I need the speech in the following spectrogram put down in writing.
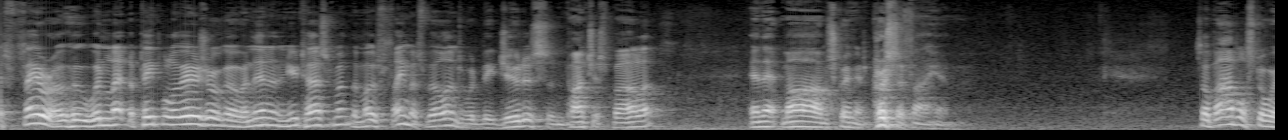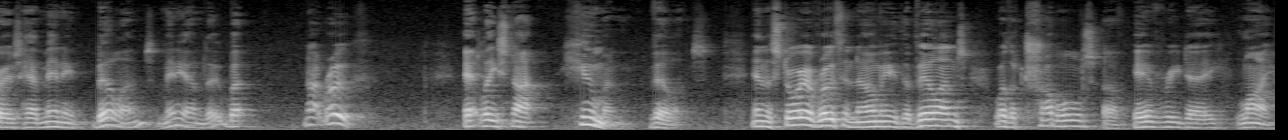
Pharaoh who wouldn't let the people of Israel go. And then in the New Testament, the most famous villains would be Judas and Pontius Pilate and that mob screaming, Crucify him. So Bible stories have many villains, many of them do, but not Ruth. At least not human villains. In the story of Ruth and Naomi, the villains were the troubles of everyday life.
